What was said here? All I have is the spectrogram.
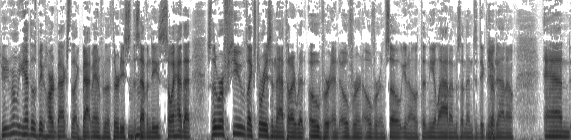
Do you remember you had those big hardbacks, like Batman from the 30s Mm-hmm. to the seventies? So I had that. So there were a few like stories in that that I read over and over and over, and so you know the Neal Adams and then to Dick Yep. Giordano, and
